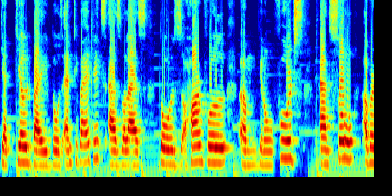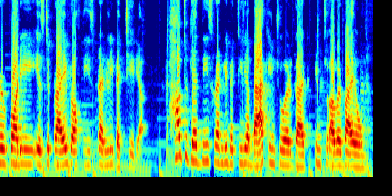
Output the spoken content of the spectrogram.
get killed by those antibiotics as well as those harmful um, you know foods and so our body is deprived of these friendly bacteria. How to get these friendly bacteria back into our gut, into our biome?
